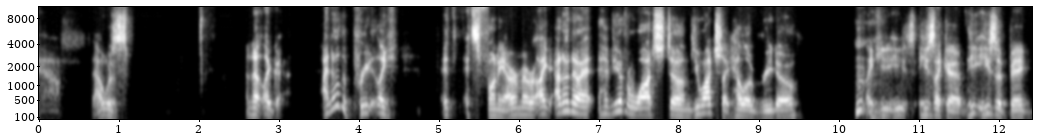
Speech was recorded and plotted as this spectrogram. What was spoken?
yeah that was and that like i know the pre like it, it's funny i remember like i don't know have you ever watched um do you watch like hello greedo like Mm-mm. he, he's he's like a he, he's a big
